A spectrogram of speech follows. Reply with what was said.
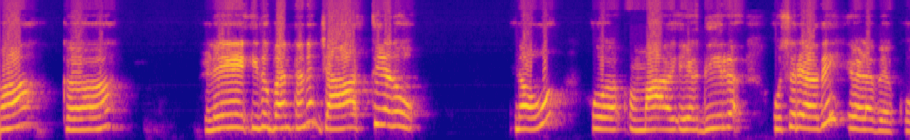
ಮಕ್ಕಳೇ. ಇದು ಬಂತಂದ್ರೆ ಜಾಸ್ತಿ ಅದು ನಾವು ದೀರ್ಘ ಉಸಿರಾಗಿ ಹೇಳಬೇಕು.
